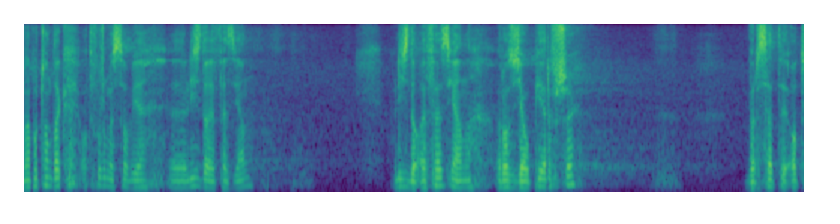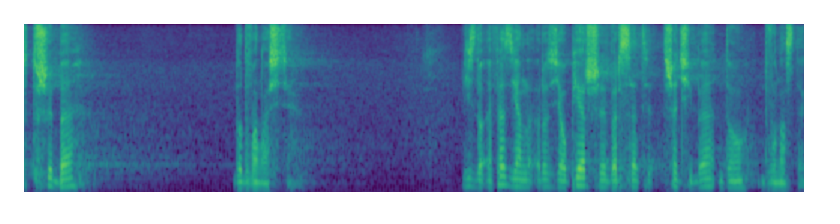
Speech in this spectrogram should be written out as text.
Może na początek otwórzmy sobie e, list do Efezjan. List do Efezjan, rozdział pierwszy, wersety od 3b do 12. List do Efezjan, rozdział pierwszy, werset 3b do 12.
